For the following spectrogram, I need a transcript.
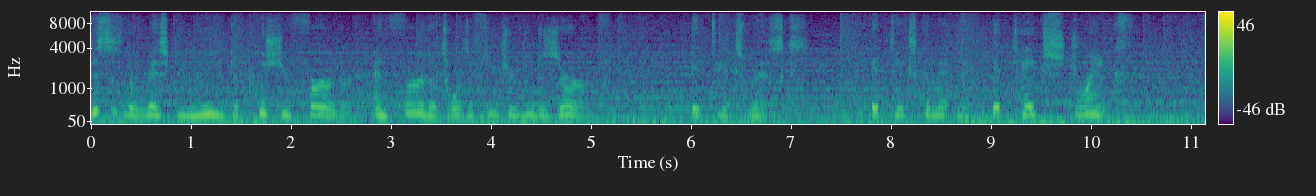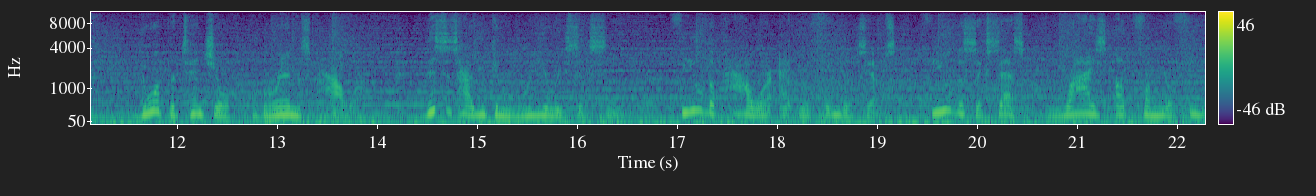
This is the risk you need to push you further and further towards a future you deserve. It takes risks. It takes commitment. It takes strength. Your potential brims power. This is how you can really succeed. Feel the power at your fingertips. Feel the success rise up from your feet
